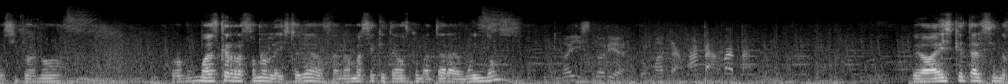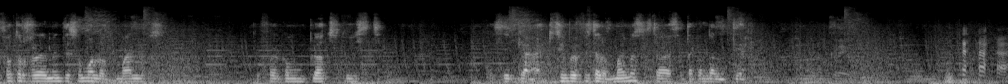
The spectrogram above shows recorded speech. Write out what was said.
Pues sí, pero no. Por más que razono la historia, o sea, nada más sé que tenemos que matar a Windows. No hay historia. Tú mata, mata, mata. Pero ahí es que tal si nosotros realmente somos los malos. Que fue como un plot twist. Así que ah, tú siempre fuiste los malos y estabas atacando a la tierra. No, creo.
